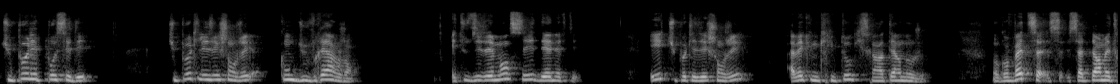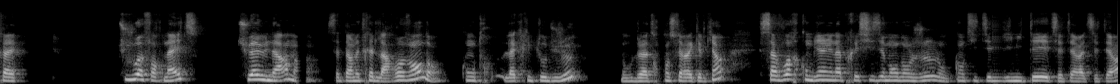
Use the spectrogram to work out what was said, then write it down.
tu peux les posséder, tu peux te les échanger contre du vrai argent. Et tous ces éléments, c'est des NFT. Et tu peux te les échanger avec une crypto qui serait interne au jeu. Donc en fait, ça te permettrait, tu joues à Fortnite, tu as une arme, ça te permettrait de la revendre contre la crypto du jeu, donc de la transférer à quelqu'un, savoir combien il y en a précisément dans le jeu, donc quantité limitée, etc., etc.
